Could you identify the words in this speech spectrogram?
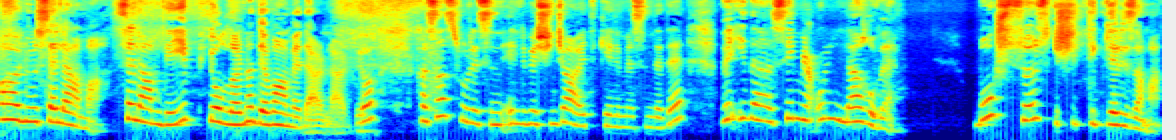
âlû selama selam deyip yollarına devam ederler diyor. Kasas suresinin 55. ayet kelimesinde de ve idâ semi'ul lağve boş söz işittikleri zaman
